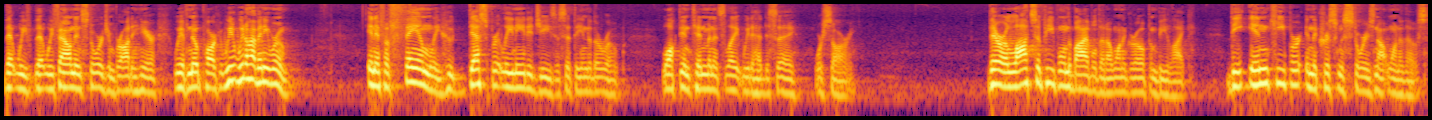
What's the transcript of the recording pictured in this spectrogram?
that we, that we found in storage and brought in here. We have no parking. We, we don't have any room. And if a family who desperately needed jesus at the end of the rope walked in 10 minutes late we'd have had to say we're sorry. There are lots of people in the bible that i want to grow up and be like. The innkeeper in the christmas story is not one of those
